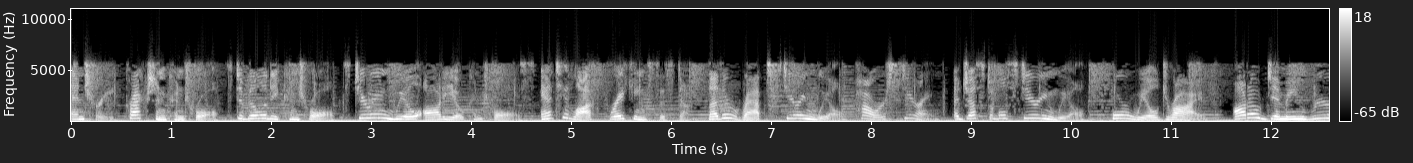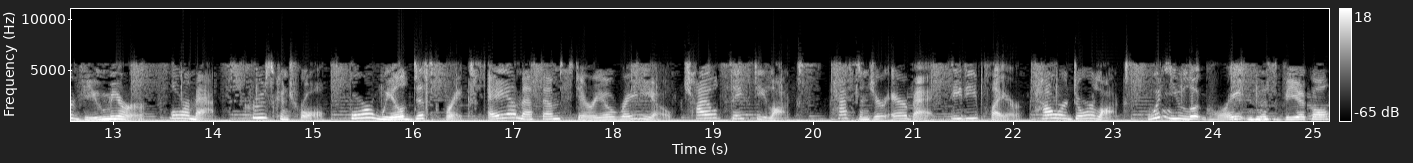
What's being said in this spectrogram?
entry, traction control, stability control, steering wheel audio controls, anti-lock braking system, leather wrapped steering wheel, power steering, adjustable steering wheel, four-wheel drive, auto dimming rear view mirror, floor mats, cruise control, four-wheel disc brakes, AM FM stereo radio, child safety locks, passenger airbag, CD player, power door locks. Wouldn't you look great in this vehicle?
